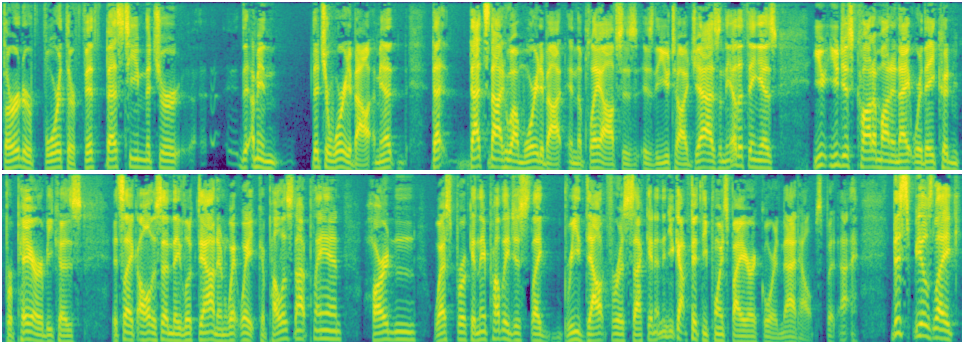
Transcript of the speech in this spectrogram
third or fourth or fifth best team that you're. I mean, that you're worried about. I mean, that that that's not who I'm worried about in the playoffs. Is is the Utah Jazz? And the other thing is, you you just caught them on a night where they couldn't prepare because it's like all of a sudden they look down and wait, wait, Capela's not playing. Harden, Westbrook, and they probably just like breathed out for a second, and then you got 50 points by Eric Gordon. That helps. But uh, this feels like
